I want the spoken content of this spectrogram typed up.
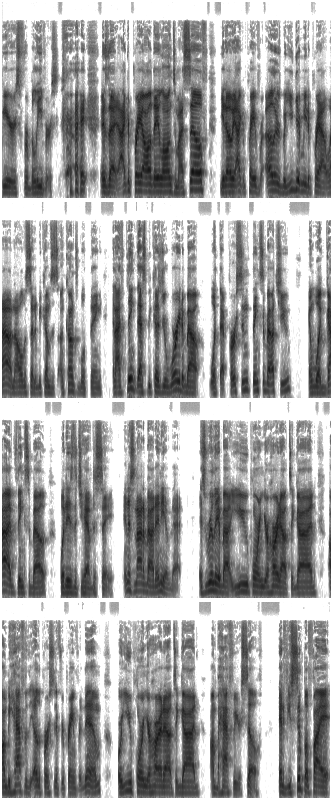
fears for believers, right? Is that I can pray all day long to myself, you know, I can pray for others, but you get me to pray out loud, and all of a sudden it becomes this uncomfortable thing. And I think that's because you're worried about what that person thinks about you and what God thinks about what is that you have to say. And it's not about any of that. It's really about you pouring your heart out to God on behalf of the other person if you're praying for them, or you pouring your heart out to God on behalf of yourself. And if you simplify it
